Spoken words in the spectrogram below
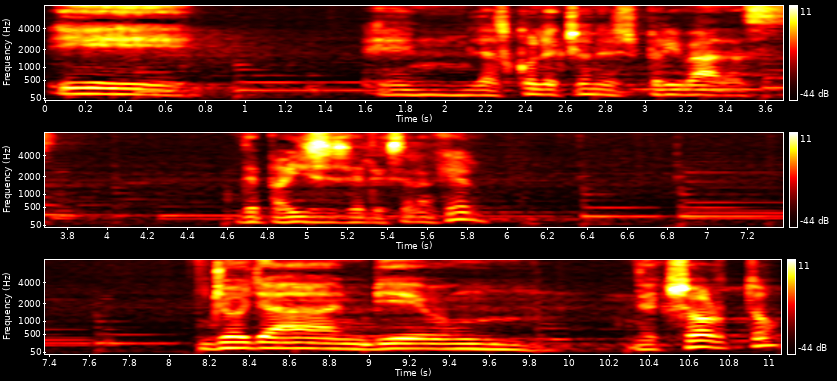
y en las colecciones privadas de países del extranjero. Yo ya envié un exhorto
